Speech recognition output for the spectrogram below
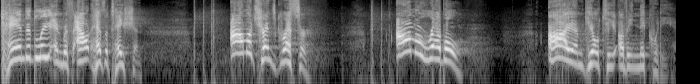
candidly, and without hesitation. I'm a transgressor. I'm a rebel. I am guilty of iniquity.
